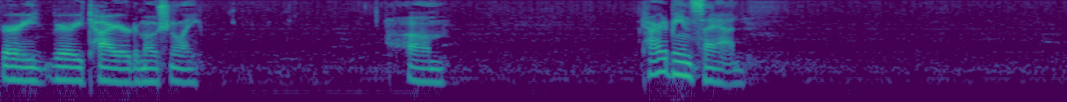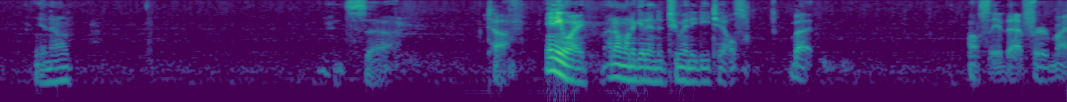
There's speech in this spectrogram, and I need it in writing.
Very, very tired emotionally. Um, tired of being sad. You know? It's uh, tough. Anyway, I don't want to get into too many details, but I'll save that for my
